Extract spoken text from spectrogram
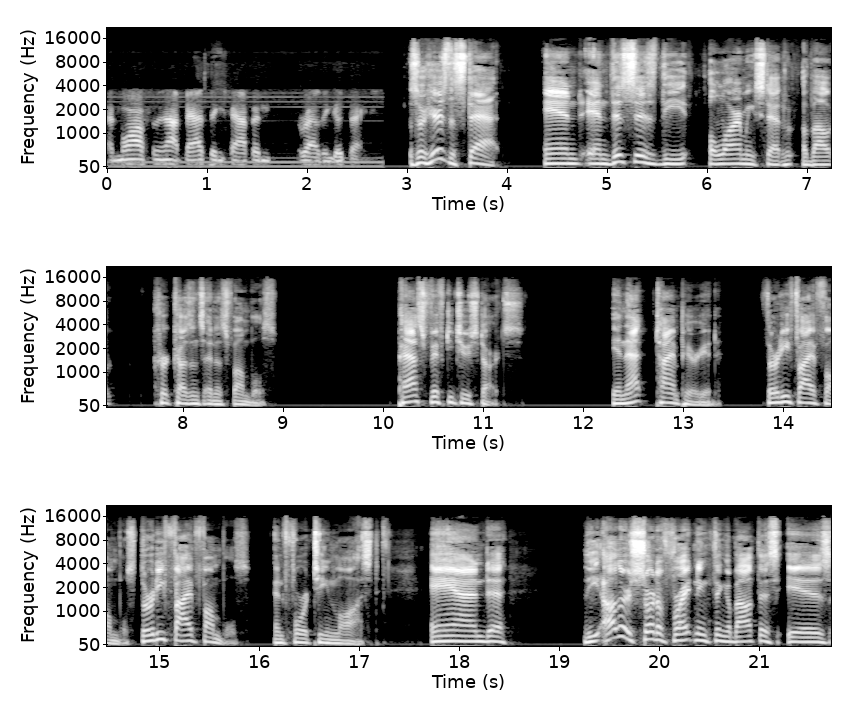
and more often than not, bad things happen rather than good things. So here's the stat, and and this is the alarming stat about Kirk Cousins and his fumbles. Past 52 starts in that time period, 35 fumbles, 35 fumbles, and 14 lost. And uh, the other sort of frightening thing about this is,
